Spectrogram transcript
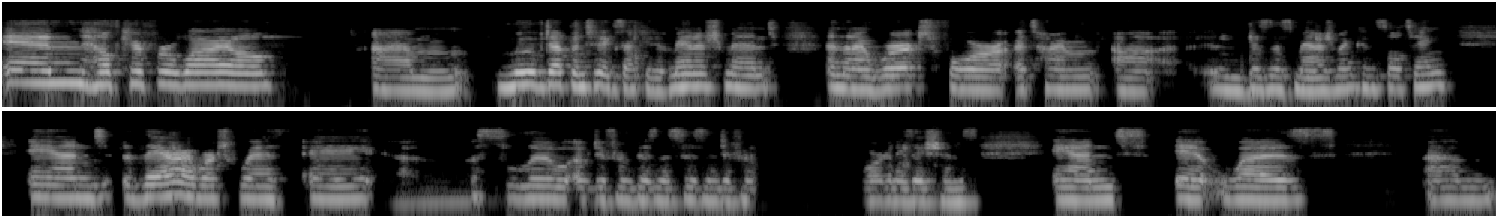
in healthcare for a while. Um, moved up into executive management, and then I worked for a time uh, in business management consulting and there I worked with a, a slew of different businesses and different organizations. And it was, um,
